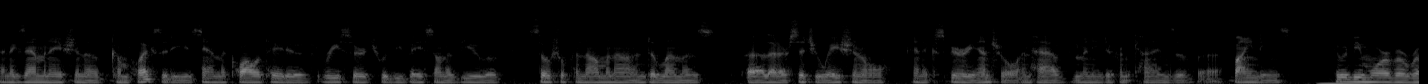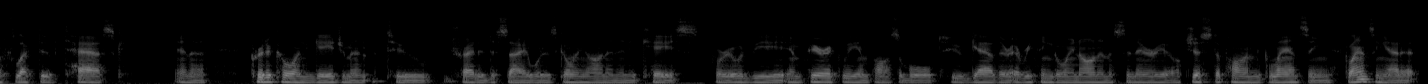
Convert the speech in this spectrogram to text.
an examination of complexities, and the qualitative research would be based on a view of social phenomena and dilemmas uh, that are situational and experiential and have many different kinds of uh, findings. It would be more of a reflective task and a critical engagement to try to decide what is going on in any case, for it would be empirically impossible to gather everything going on in a scenario just upon glancing glancing at it.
